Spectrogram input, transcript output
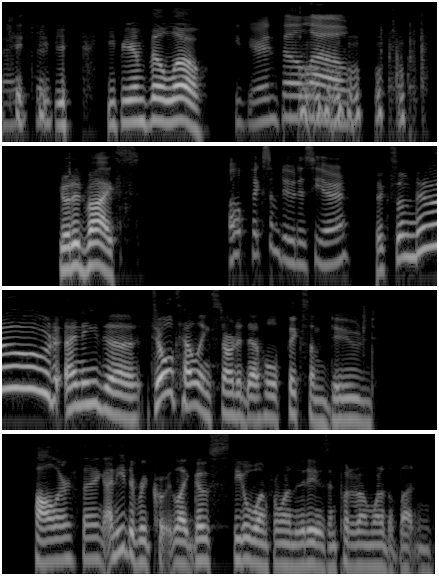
Right? keep your keep your infill low. Keep your infill low. Good advice. oh, fix some dude is here. Fix some dude. I need uh Joel Telling started that whole fix some dude holler thing. I need to record like go steal one from one of the videos and put it on one of the buttons.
